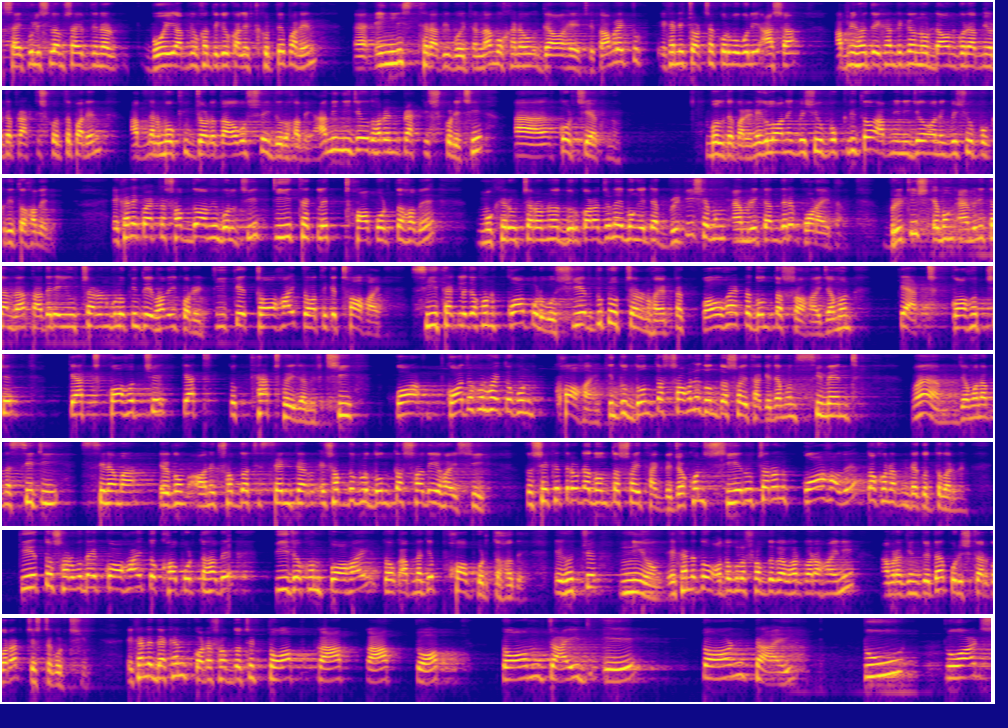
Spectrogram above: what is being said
সাইফুল ইসলাম সাহেব, তিনার বই আপনি ওখান থেকেও কালেক্ট করতে পারেন। ইংলিশ থেরাপি বইটার নাম ওখানেও দেওয়া হয়েছে। তো আমরা একটু এখানে চর্চা করব বলে আশা। আপনি হয়তো এখান থেকেও নোট ডাউন করে আপনি ওটা প্র্যাকটিস করতে পারেন। আপনার মৌখিক জড়তা অবশ্যই দূর হবে। আমি নিজেও ধরেন প্র্যাকটিস করেছি করছি এখনও। বলতে পারেন, এগুলো অনেক বেশি উপকৃত, আপনি নিজেও অনেক বেশি উপকৃত হবেন। এখানে কয়েকটা শব্দ আমি বলছি। টি থাকলে ঠ পড়তে হবে। মুখের উচ্চারণ দূর করার জন্য এবং এটা ব্রিটিশ এবং আমেরিকানদের পড়া এটা। ব্রিটিশ এবং আমেরিকানরা তাদের এই উচ্চারণগুলো কিন্তু এভাবেই করে। টি কে ট হয়, ট থেকে ছ হয়। সি থাকলে যখন ক পড়ব সি এর দুটো উচ্চারণ হয়। একটা ক হয়, একটা দন্তার দন্তাস হয়। যেমন ক্যাট, ক হচ্ছে। ক্যাট, ক হচ্ছে। ক্যাট তো খ্যাট হয়ে যাবে। সি, ক ক যখন হয় তখন খ হয়। কিন্তু দন্তার দন্তাস হলে দন্তার দন্তাস থাকে। যেমন সিমেন্ট হ্যাঁ যেমন আপনার সিটি, সিনেমা, এরকম অনেক শব্দ আছে, সেন্টার, এই শব্দগুলো দন্তস্ব দিয়ে হয় সি। তো সেক্ষেত্রে ওটা দন্তস্বই থাকবে। যখন সি এর উচ্চারণ ক হবে, তখন আপনি এটা করতে পারবেন। কে তো সর্বদাই ক হয়, তো খ পড়তে হবে। পি যখন প হয়, তো আপনাকে ফ পড়তে হবে। এই হচ্ছে নিয়ম। এখানে তো অতগুলো শব্দ ব্যবহার করা হয়নি। আমরা কিন্তু এটা পরিষ্কার করার চেষ্টা করছি। এখানে দেখেন, কটা শব্দ হচ্ছে top, cup cup, top, tom, tide, a torn tie, two towards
